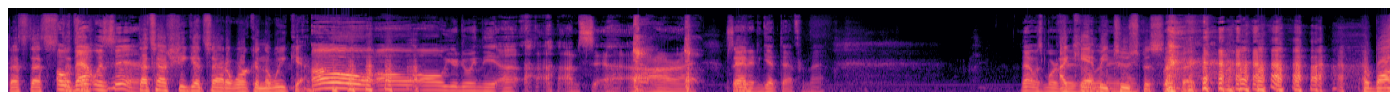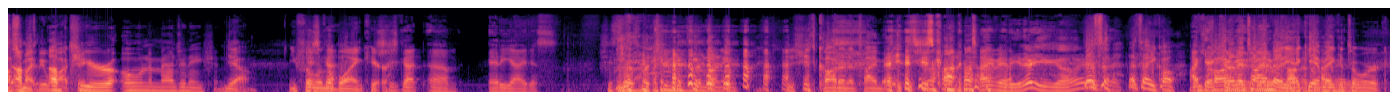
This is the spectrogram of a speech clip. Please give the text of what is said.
That's that's. Oh, that's that how- was it. That's how she gets out of work in the weekend. Oh, oh, oh! You're doing the. Uh, I'm. Uh, all right. See, I didn't get that from that. That was more. I can't be than too specific. Her boss up, might be watching. up watching. to your own imagination. Yeah, you fill She's in got- the blank here. She's got um, Eddie-itis. She says, but she needs the money. She's caught in a time eddy. She's caught in a time Eddy. There you go. That's a, that's how you call. It. I'm caught in a time I'm eddy. I can't time make it to work.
